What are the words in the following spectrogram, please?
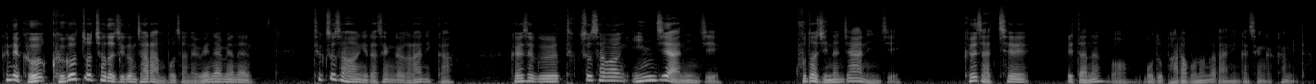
근데 그 그것조차도 지금 잘 안 보잖아요. 왜냐면은 특수 상황이라 생각을 하니까. 그래서 그 특수 상황인지 아닌지 굳어지는지 아닌지 그 자체 일단은 뭐 모두 바라보는 것 아닌가 생각합니다.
